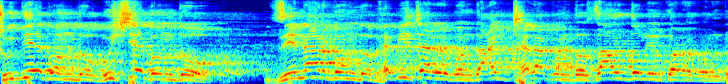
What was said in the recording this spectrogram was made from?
সুদিয়ে গন্ধ গুছিয়ে গন্ধ, জেনার গন্ধ ভেবিচারের গন্ধ আই ঠেলা গন্ধ, জাল দলিল করা গন্ধ,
